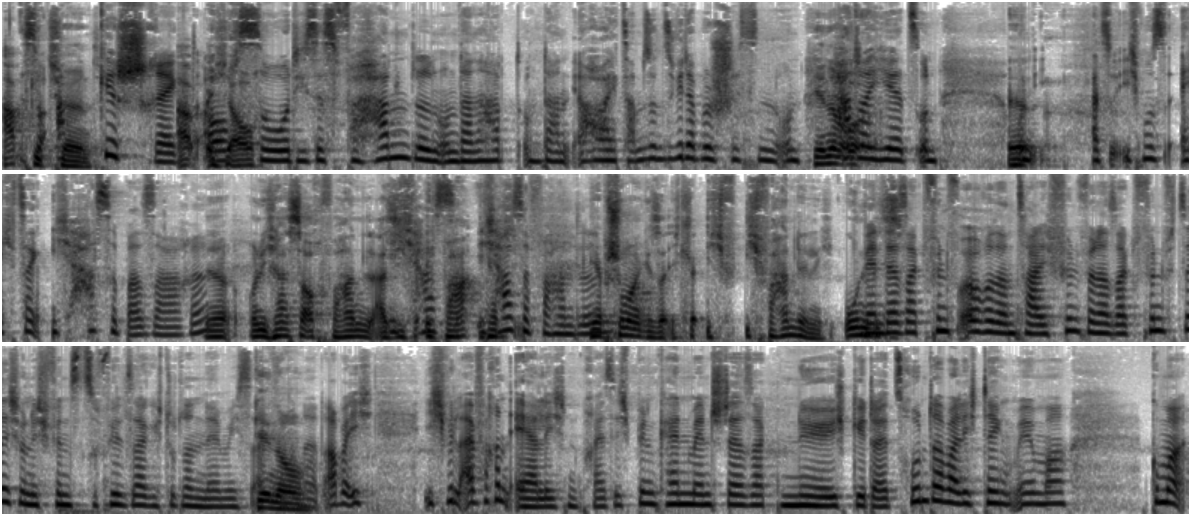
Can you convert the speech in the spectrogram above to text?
Abgeturnt. abgeschreckt, Ab- ich auch, auch. so dieses Verhandeln und dann hat und dann, oh, jetzt haben sie uns wieder beschissen und Genau. hat er jetzt und, und also ich muss echt sagen, ich hasse Basare. Ja, und ich hasse auch verhandeln. Also ich, Ich hasse- verha- ich hab's- hasse verhandeln. Ich habe schon mal gesagt, ich, ich, ich verhandle nicht. Ohne Wenn der sagt 5 Euro, dann zahle ich 5. Wenn er sagt 50 und ich finde es zu viel, sage ich, du, dann nehme ich es Genau. einfach nicht. Aber ich, ich will einfach einen ehrlichen Preis. Ich bin kein Mensch, der sagt, nee, ich gehe da jetzt runter, weil ich denke mir immer, guck mal,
